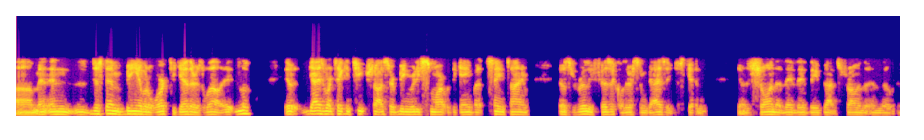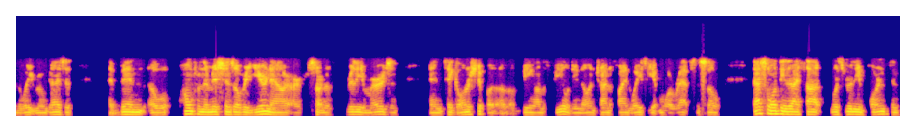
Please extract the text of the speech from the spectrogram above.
um, and, and just them being able to work together as well. It looked it, guys weren't taking cheap shots; they're being really smart with the game. But at the same time, it was really physical. There's some guys that just getting, you know, showing that they, they they've gotten strong in the, in the, in the weight room. Guys that have been uh, home from their missions over a year now are, are starting to really emerge and and take ownership of, of being on the field, you know, and trying to find ways to get more reps. And so that's the one thing that I thought was really important. And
